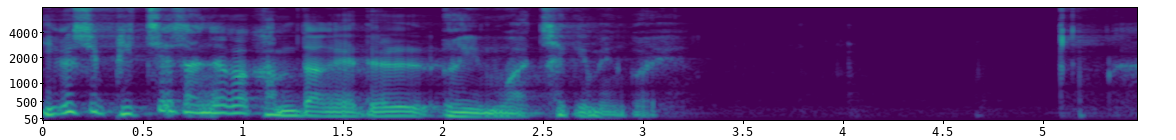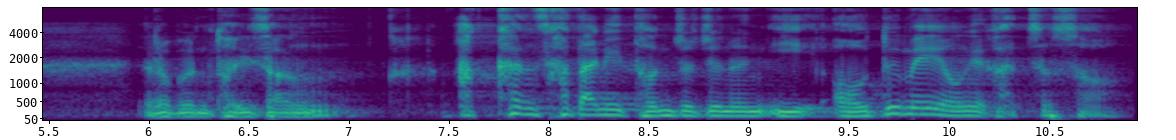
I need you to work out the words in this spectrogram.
이것이 빛의 자녀가 감당해야 될 의무와 책임인 거예요. 여러분, 더 이상 악한 사단이 던져주는 이 어둠의 영에 갇혀서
